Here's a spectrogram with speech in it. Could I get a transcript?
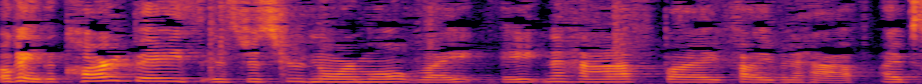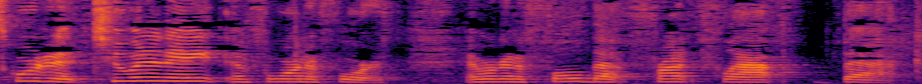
Okay, the card base is just your normal, right? Eight and a half by five and a half. I've scored it at two and an eight and four and a fourth. And we're gonna fold that front flap back.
